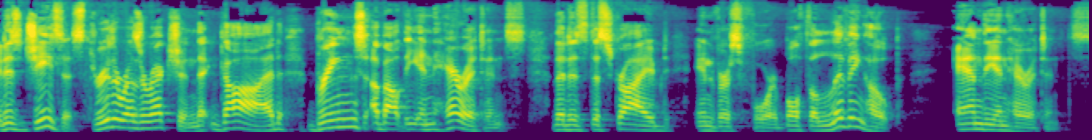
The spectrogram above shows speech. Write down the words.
It is Jesus, through the resurrection, that God brings about the inheritance that is described in verse 4, both the living hope and the inheritance.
